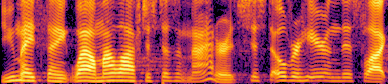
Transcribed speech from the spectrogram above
You may think, wow, my life just doesn't matter. It's just over here in this like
